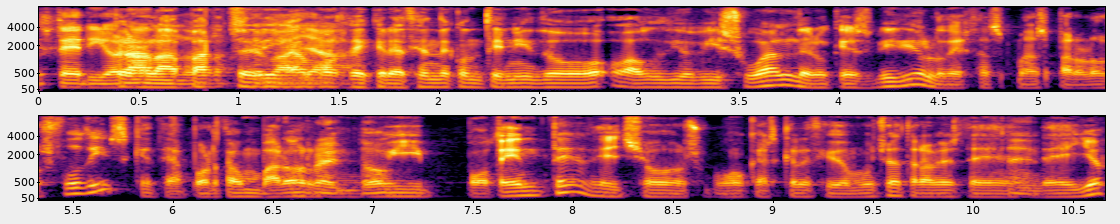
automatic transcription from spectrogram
deteriorando. la no parte, se digamos, vaya- de creación de contenido audiovisual, de lo que es vídeo, lo dejas más para los foodies, que te aporta un valor Correcto. muy potente. De hecho, supongo que has crecido mucho a través de, Sí. de ello.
